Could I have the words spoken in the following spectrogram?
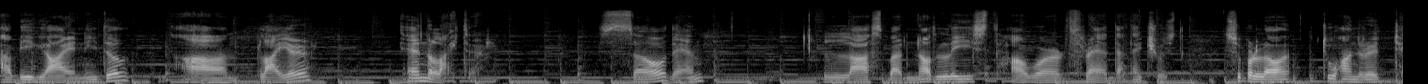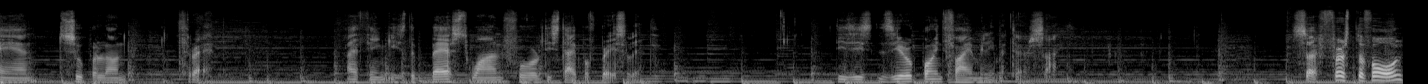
a big eye needle, um, plier and a lighter. So then last but not least our thread that I chose Superlon 210 Superlon thread. I think is the best one for this type of bracelet. This is 0.5 millimeter size. So first of all,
